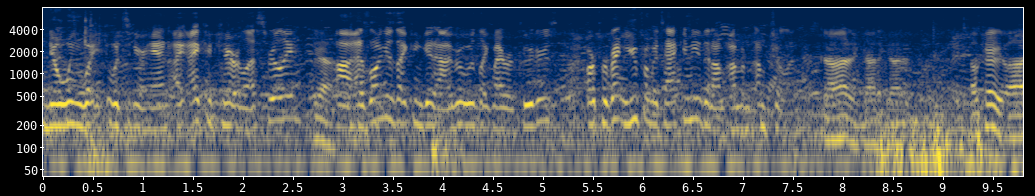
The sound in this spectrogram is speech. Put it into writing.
knowing what what's in your hand. I, I could care less really. Yeah. Uh, as long as I can get aggro with like my recruiters or prevent you from attacking me, then I'm I'm, I'm chilling. Got it, got it, got it. Okay, uh,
